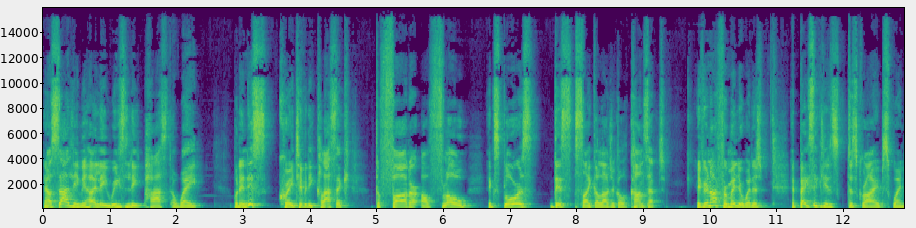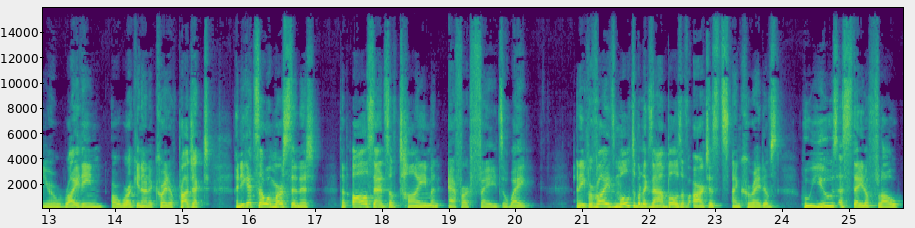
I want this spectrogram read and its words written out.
Now, sadly, Mihaly recently passed away. But in this creativity classic, The Father of Flow explores this psychological concept. If you're not familiar with it, it basically describes when you're writing or working on a creative project and you get so immersed in it that all sense of time and effort fades away. And he provides multiple examples of artists and creatives who use a state of flow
